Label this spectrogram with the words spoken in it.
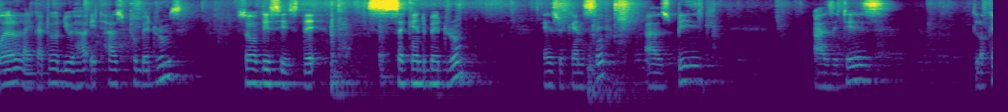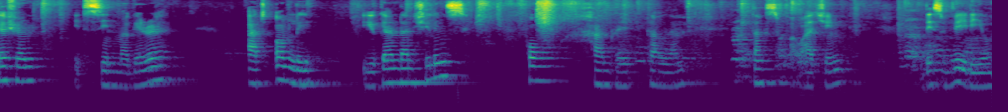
Well, like I told you, it has two bedrooms. So this is the second bedroom. As you can see, as big as it is. Location, it's in Magere at only Ugandan shillings 400,000. Thanks for watching this video.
